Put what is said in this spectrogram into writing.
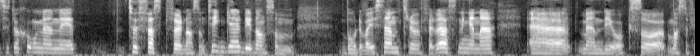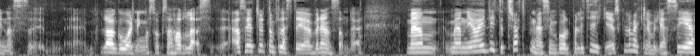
Situationen är tuffast för de som tigger. Det är de som borde vara i centrum för lösningarna. Eh, men det är också, måste finnas eh, lag och ordning måste också hållas. Alltså jag tror att de flesta är överens om det. Men, men jag är lite trött på den här symbolpolitiken. Jag skulle verkligen vilja se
